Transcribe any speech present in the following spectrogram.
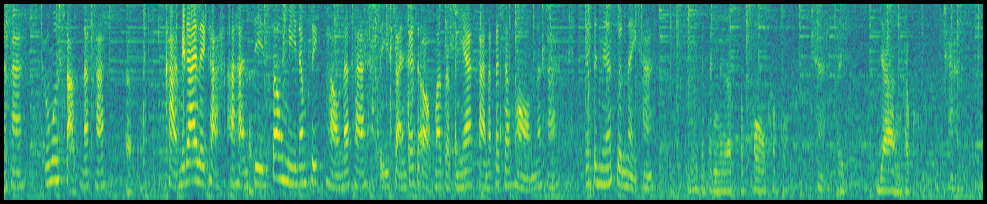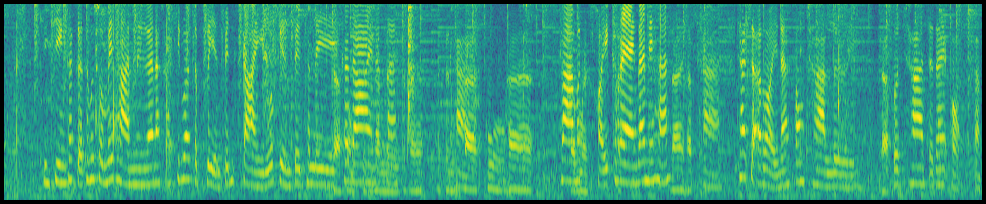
นะคะมะม่วงสับนะคะครับขาดไม่ได้เลยค่ะ อาหารจีนต้องมีน้ำพริกเผานะคะสีสันก็จะออกมาแบบนี้ค่ะ แล้วก็จะหอมนะคะนี่เป็นเนื้อส่วนไหนคะอันนี้จะเป็นเนื้อสะโพกครับผมค่ะไปย่างครับผมค่ะ จริงๆ ถ้าเกิดท่านผู้ชมไม่ทานเนื้อนะคะ คิดว่าจะเปลี่ยนเป็นไก่หรือว่าเปลี่ยนเป็นทะเลครับก็ได้ผมนะคะเป็ทเลก็ได้ครับเป็นค่ะผ้ากุ้งผ้าปลามันหมึกหอยแครงได้ไหมคะได้ครับ ค่ะ ถ้าจะอร่อยนะ ต้องทานเลย ครับ รสชาติจะได้ออกแบบ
